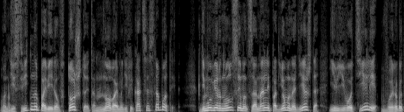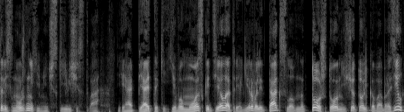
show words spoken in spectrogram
Он действительно поверил в то, что эта новая модификация сработает. К нему вернулся эмоциональный подъем и надежда, и в его теле выработались нужные химические вещества. И опять-таки его мозг и тело отреагировали так, словно то, что он еще только вообразил,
